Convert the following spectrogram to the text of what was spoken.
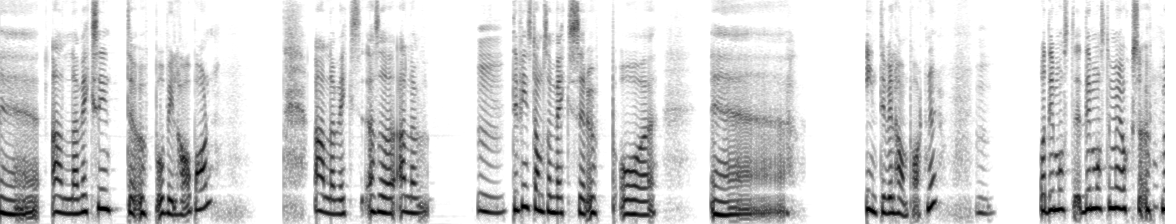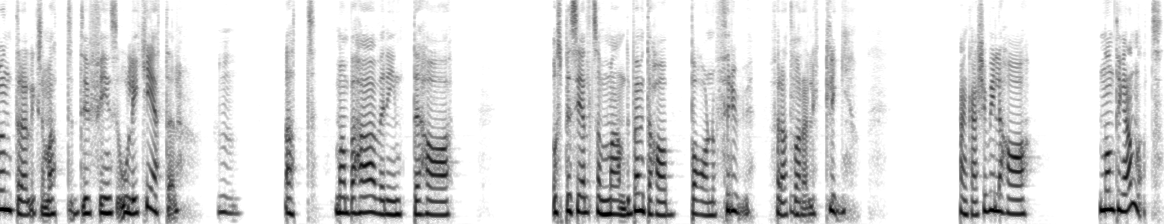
Eh, alla växer inte upp och vill ha barn. Alla växer, alltså alla, Mm. det finns de som växer upp och eh, inte vill ha en partner. Mm. Och det måste, det måste man också uppmuntra, liksom, att det finns olikheter. Mm. Att man behöver inte ha, och speciellt som man, du behöver inte ha barn och fru för att Mm. vara lycklig. Han kanske ville ha någonting annat.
